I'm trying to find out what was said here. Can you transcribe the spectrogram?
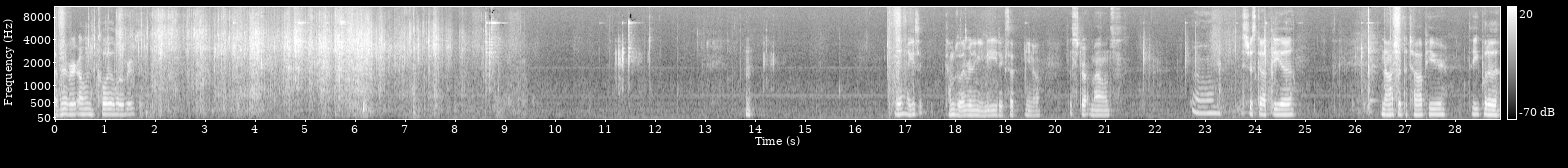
I've never owned coilovers. I guess it comes with everything you need except, you know, the strut mounts. Um, it's just got the uh, notch at the top here that you put a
